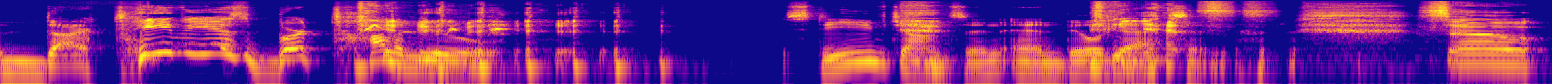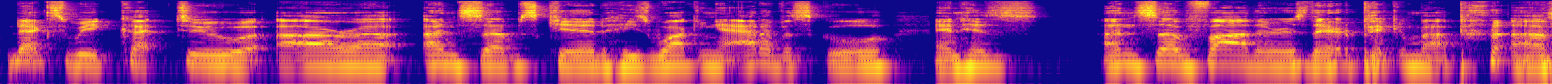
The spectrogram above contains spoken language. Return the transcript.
Dartavius Bartholomew, Steve Johnson, and Bill Jackson. Yes. So next week, cut to our uh, unsubs kid. He's walking out of a school, and his unsub father is there to pick him up. Um,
